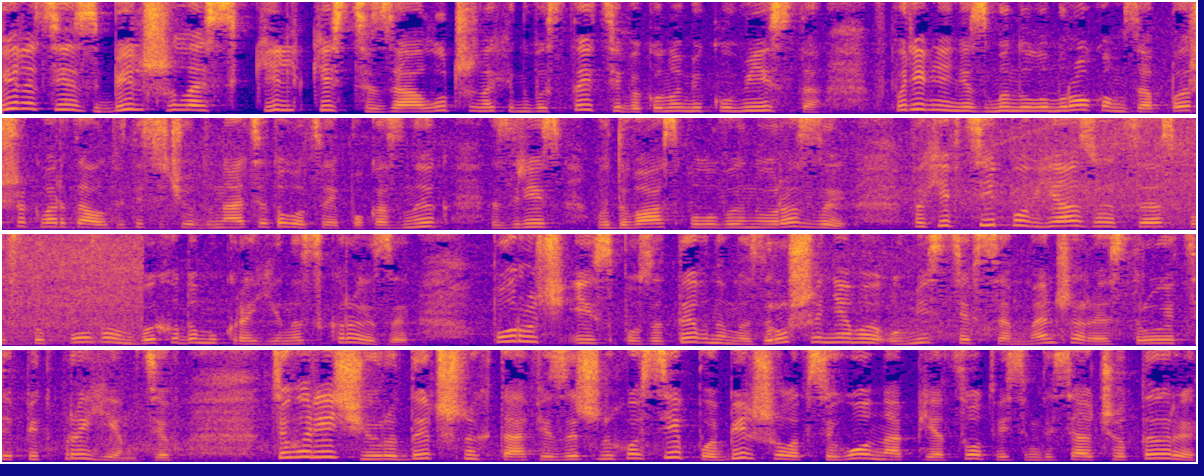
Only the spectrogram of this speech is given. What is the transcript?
Вінниці збільшилась кількість залучених інвестицій в економіку міста. В порівнянні з минулим роком за перший квартал 2011-го цей показник зріс в два з половиною рази. Фахівці пов'язують це з поступовим виходом України з кризи. Поруч із позитивними зрушеннями у місті все менше реєструється підприємців. Цьогоріч юридичних та фізичних осіб побільшало всього на 584.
